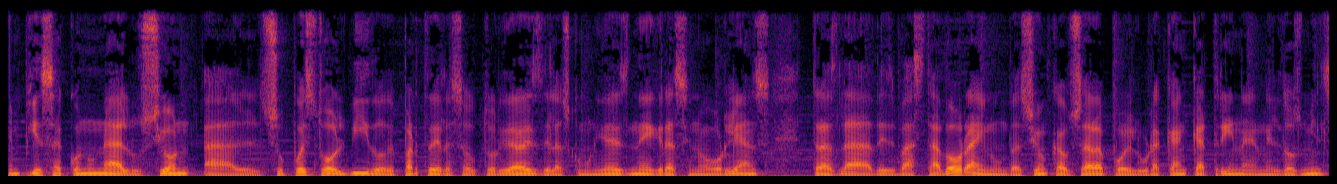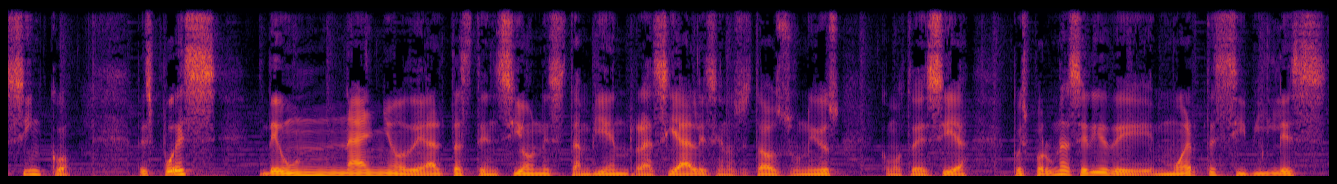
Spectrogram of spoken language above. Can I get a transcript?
empieza con una alusión al supuesto olvido de parte de las autoridades de las comunidades negras en Nueva Orleans tras la devastadora inundación causada por el huracán Katrina en el 2005. Después de un año de altas tensiones también raciales en los Estados Unidos, como te decía, pues por una serie de muertes civiles,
